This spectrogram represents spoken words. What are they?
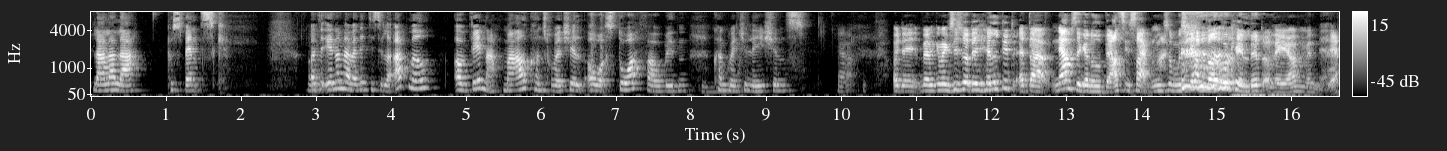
la la la på spansk. Og det ender med at være det, de stiller op med, og vinder meget kontroversielt over storfavoritten Congratulations. Ja. Og det, man, kan, man kan sige så, at det er heldigt, at der nærmest ikke er noget vers i sangen, så måske har det været okay let at lære, men ja. ja.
